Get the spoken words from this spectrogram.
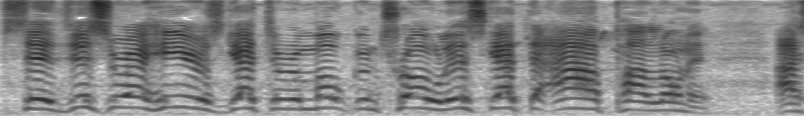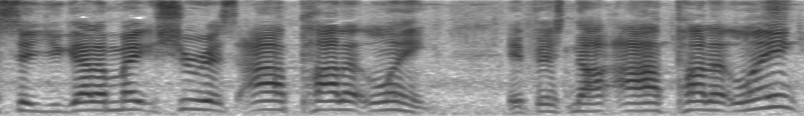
said this right here has got the remote control. It's got the iPilot on it. I said you got to make sure it's iPilot Link. If it's not iPilot Link,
